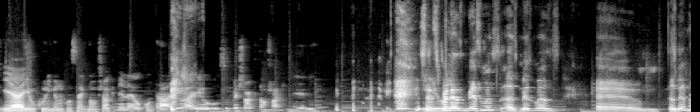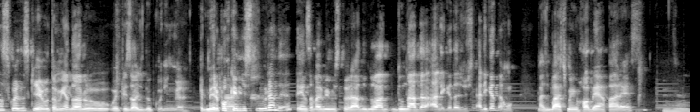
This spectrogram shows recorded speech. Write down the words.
E aí o Coringa não consegue dar um choque nele, é o contrário, aí o, Super Choque dá um choque nele. Você E o- escolheu as mesmas. As mesmas. é, as mesmas coisas que eu também adoro o, episódio do Coringa. Primeiro porque É. mistura, né? Tem essa vibe misturada, do, do nada a Liga da Justiça. A Liga não. Mas o Batman e o Robin aparecem. Uhum.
